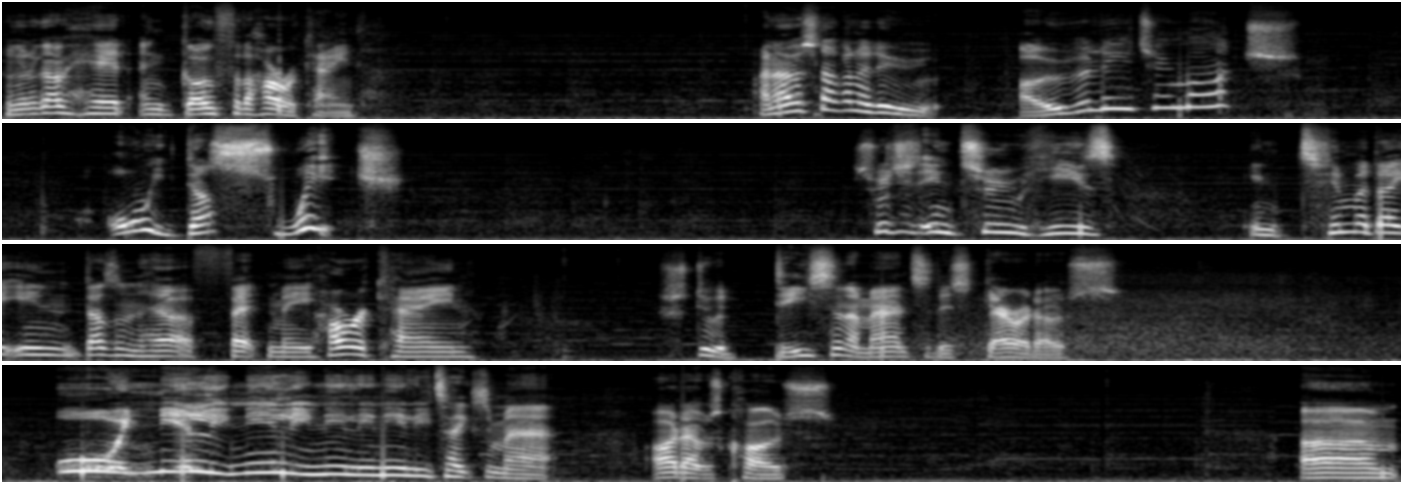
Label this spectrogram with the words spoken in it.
So I'm going to go ahead and go for the hurricane. I know it's not going to do overly too much. Oh, he does switch. Switches into his intimidating, doesn't affect me. Hurricane. Should do a decent amount to this Gyarados. Oh, it nearly, nearly, nearly, nearly takes him out. Oh, that was close. Um,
